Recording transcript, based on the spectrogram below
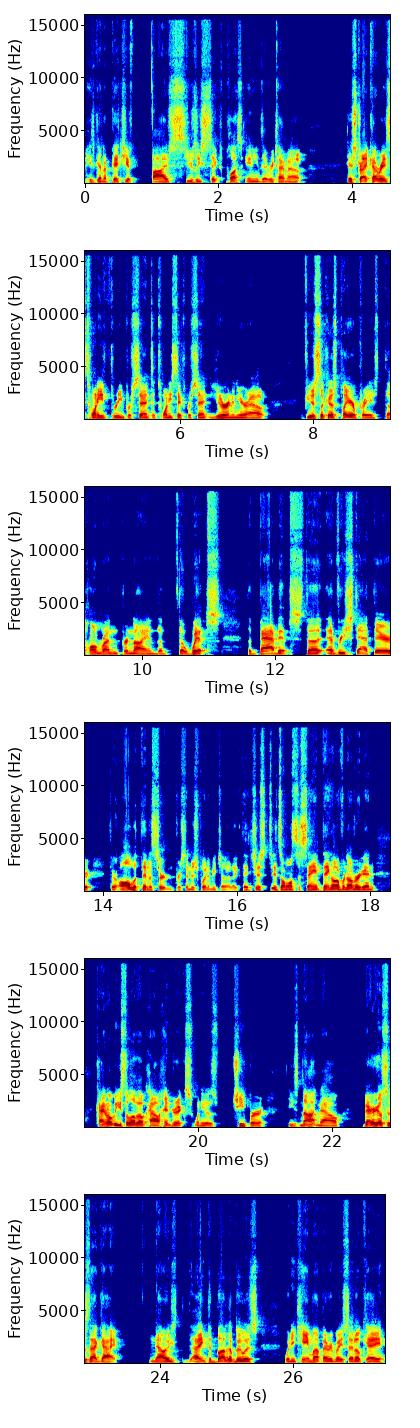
He's going to pitch you five, usually six plus innings every time out. His strikeout rate's 23% to 26% year in and year out. If you just look at his player praise, the home run per nine, the the whips, the BABIPs, the every stat there, they're all within a certain percentage point of each other. Like they just it's almost the same thing over and over again. Kind of what we used to love about Kyle Hendricks when he was cheaper. He's not now. Berrios is that guy. Now he's I think the bugaboo is when he came up, everybody said, okay,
